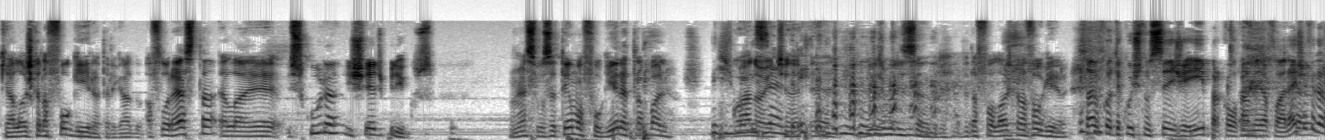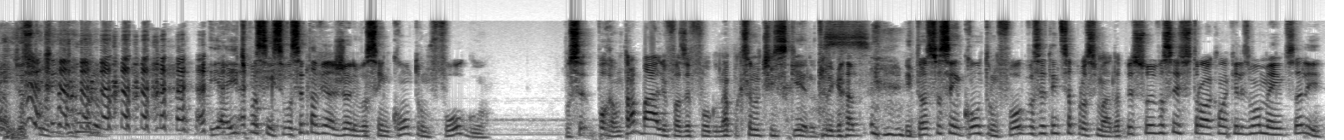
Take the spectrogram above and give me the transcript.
Que é a lógica da fogueira, tá ligado? A floresta, ela é escura e cheia de perigos. Né? Se você tem uma fogueira, é trabalho. Beijo, Boa noite, né? É, beijo, Melisandre. É Da fo- lógica da fogueira. Sabe quanto custa no CGI pra colocar no meio da floresta, da puta? E aí, tipo assim, se você tá viajando e você encontra um fogo, você. Porra, é um trabalho fazer fogo, não é porque você não tinha isqueiro, tá ligado? Então, se você encontra um fogo, você tem que se aproximar da pessoa e vocês trocam aqueles momentos ali.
